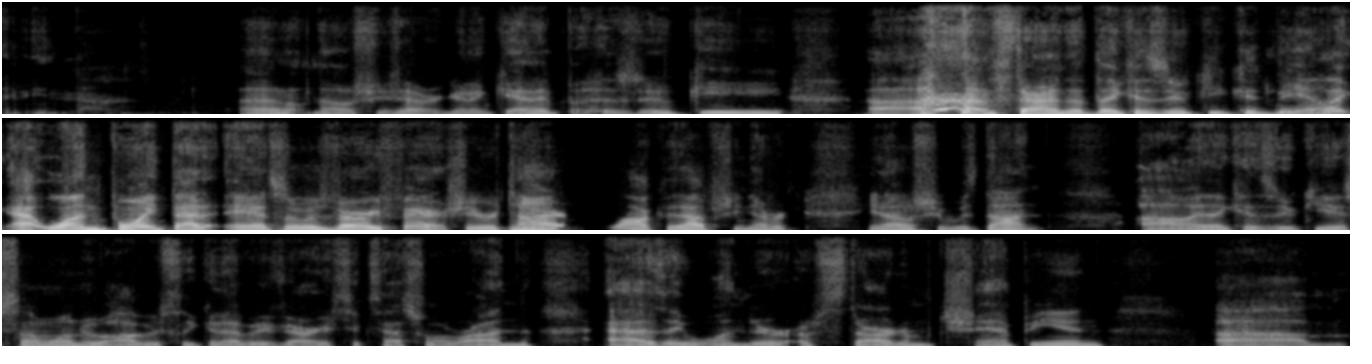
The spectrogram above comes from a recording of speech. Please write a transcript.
I mean, I don't know if she's ever gonna get it, but Hazuki, uh, I'm starting to think Hazuki could be Yeah. like at one point that answer was very fair. She retired, locked it up. She never, you know, she was done. Uh, I think Hazuki is someone who obviously could have a very successful run as a Wonder of Stardom champion. Um,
